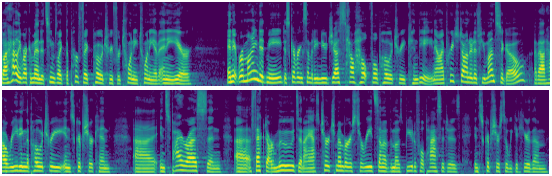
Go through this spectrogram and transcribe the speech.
So I highly recommend it. Seems like the perfect poetry for 2020 of any year. And it reminded me, discovering somebody new, just how helpful poetry can be. Now, I preached on it a few months ago about how reading the poetry in Scripture can uh, inspire us and uh, affect our moods. And I asked church members to read some of the most beautiful passages in Scripture so we could hear them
